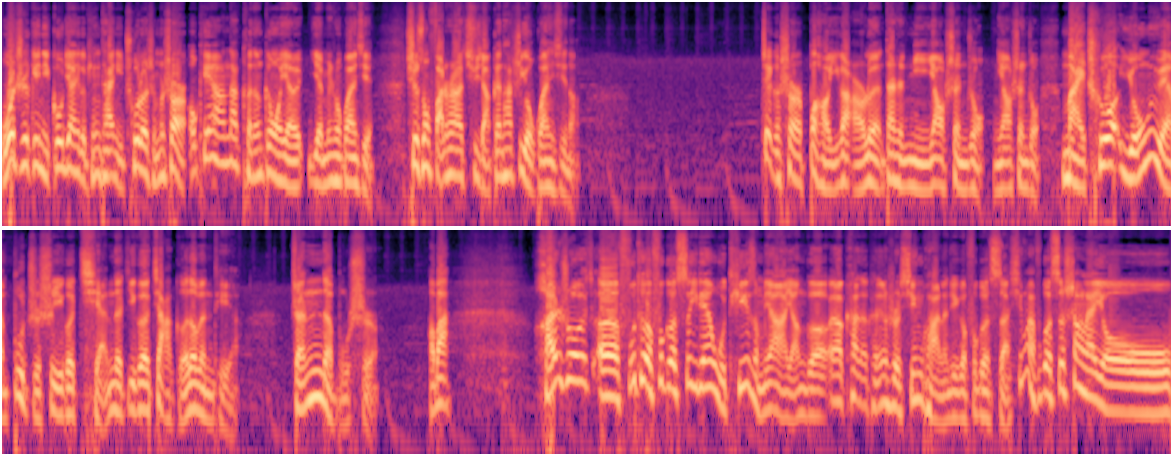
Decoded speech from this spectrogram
我只给你构建一个平台，你出了什么事儿，OK 啊？那可能跟我也也没什么关系。其实从法律上去讲，跟他是有关系的。这个事儿不好一概而论，但是你要慎重，你要慎重。买车永远不只是一个钱的一个价格的问题，真的不是，好吧？还说，呃，福特福克斯 1.5T 怎么样啊？杨哥，要看的肯定是新款的这个福克斯啊，新款福克斯上来有。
